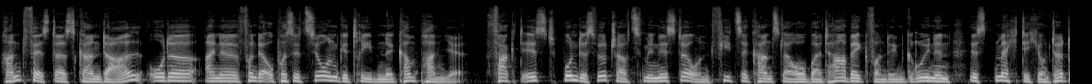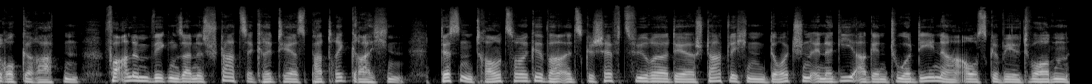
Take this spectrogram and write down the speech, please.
Handfester Skandal oder eine von der Opposition getriebene Kampagne? Fakt ist, Bundeswirtschaftsminister und Vizekanzler Robert Habeck von den Grünen ist mächtig unter Druck geraten, vor allem wegen seines Staatssekretärs Patrick Greichen. Dessen Trauzeuge war als Geschäftsführer der staatlichen deutschen Energieagentur DENA ausgewählt worden.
